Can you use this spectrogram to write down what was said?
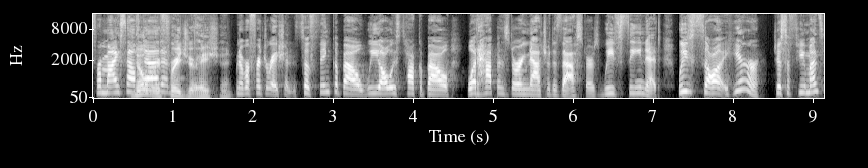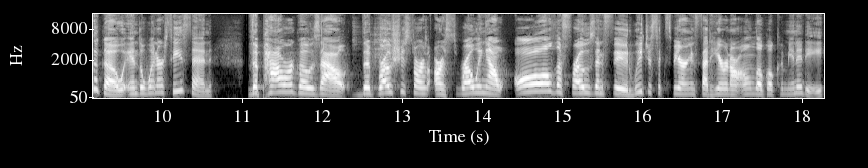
for myself, No Dad, refrigeration. no refrigeration. So think about we always talk about what happens during natural disasters. We've seen it. We saw it here just a few months ago in the winter season. The power goes out. The grocery stores are throwing out all the frozen food. We just experienced that here in our own local community.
